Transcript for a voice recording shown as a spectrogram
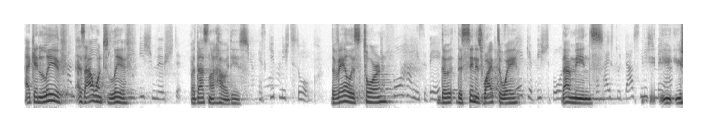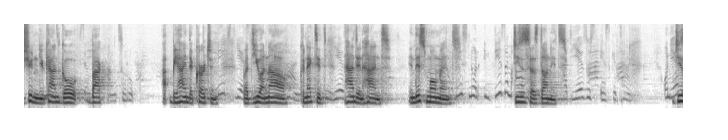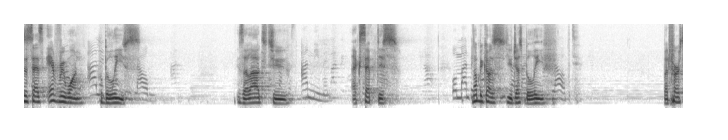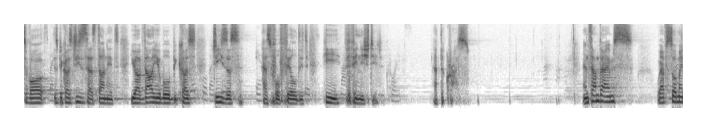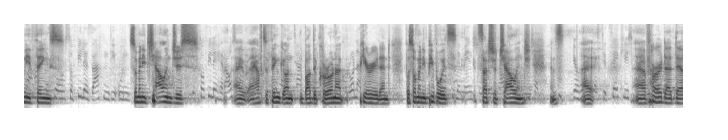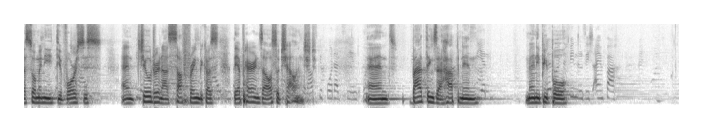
I can live as I want to live, Wie ich möchte. but that's not how it is. Es gibt nicht so. The veil is torn, Vorhang ist weg. The the sin is wiped away. That means you, you shouldn't you can't go back uh, behind the curtain, but you are now connected hand in hand. In this moment, Jesus has done it. Jesus says everyone who believes is allowed to accept this. Not because you just believe. But first of all, it's because Jesus has done it. You are valuable because Jesus has fulfilled it. He finished it at the cross. And sometimes we have so many things, So, many challenges. I, I have to think on, about the Corona period, and for so many people, it's, it's such a challenge. And I, I've heard that there are so many divorces and children are suffering because their parents are also challenged. And bad things are happening. Many people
